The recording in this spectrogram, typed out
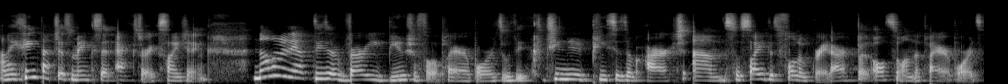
And I think that just makes it extra exciting. Not only that, these are very beautiful player boards with the continued pieces of art. Um, so Scythe is full of great art, but also on the player boards.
